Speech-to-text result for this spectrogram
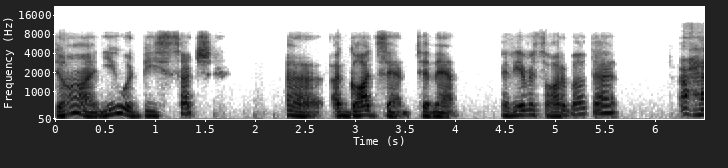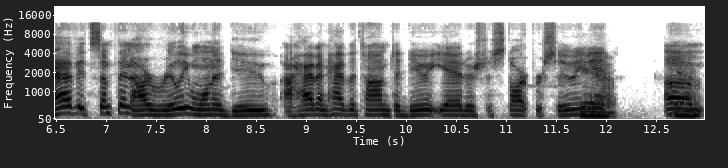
done, you would be such uh, a godsend to them. Have you ever thought about that? I have. It's something I really want to do. I haven't had the time to do it yet or to start pursuing Yeah. it. Um,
